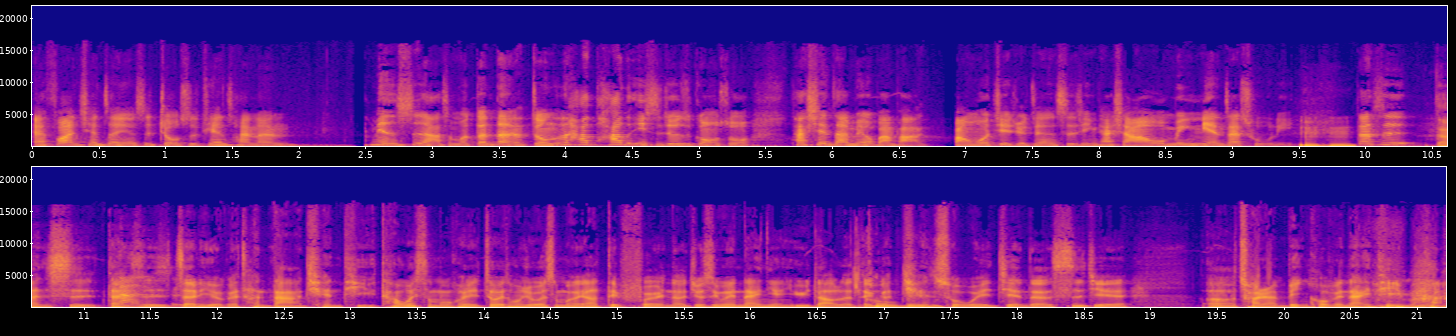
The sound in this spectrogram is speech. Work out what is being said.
F one 签证也是九十天才能。面试啊，什么等等，总之他他的意思就是跟我说，他现在没有办法帮我解决这件事情，他想要我明年再处理。嗯哼，但是但是但是这里有个很大的前提，他为什么会这位同学为什么要 defer 呢？就是因为那一年遇到了这个前所未见的世界。呃，传染病 COVID-19 嘛，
